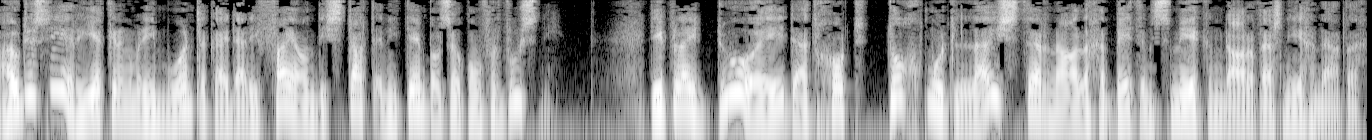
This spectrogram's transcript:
hou dus nie rekening met die moontlikheid dat die vyand die stad en die tempel sou kon verwoes nie. Die pleidooi dat God tog moet luister na hulle gebed en smeking daar in vers 39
